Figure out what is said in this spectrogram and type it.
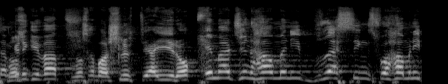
I'm Nå, going give up. nå skal jeg bare slutte. Jeg gir opp. How many for how many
